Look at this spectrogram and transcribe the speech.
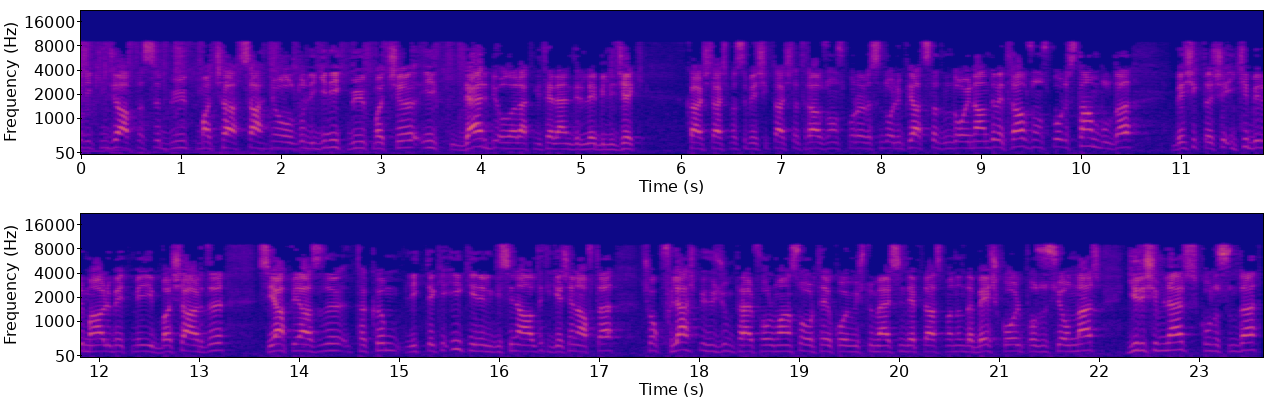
Ligin ikinci haftası büyük maça sahne oldu. Ligin ilk büyük maçı, ilk derbi olarak nitelendirilebilecek karşılaşması Beşiktaş'la Trabzonspor arasında Olimpiyat Stadında oynandı ve Trabzonspor İstanbul'da Beşiktaş'ı 2-1 mağlup etmeyi başardı. Siyah beyazlı takım ligdeki ilk yenilgisini aldı ki geçen hafta çok flash bir hücum performansı ortaya koymuştu. Mersin deplasmanında 5 gol pozisyonlar, girişimler konusunda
